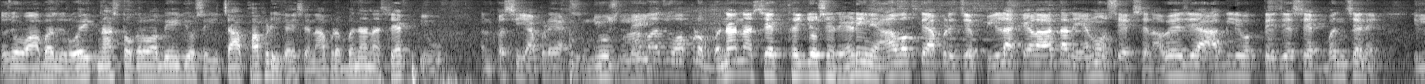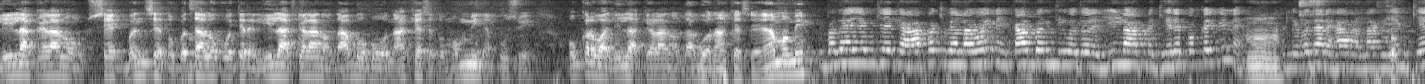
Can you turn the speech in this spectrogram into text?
તો જો આ બાજુ રોહિત નાસ્તો કરવા બેસી ગયો છે. એ ચા ફાફડી ખાય છે ને આપણે બનાના શેક પીવું. અને પછી આપણે ન્યૂઝ લઈ બાજુ આપણો બનાના શેક થઈ ગયો છે રેડી ને. આ વખતે આપણે જે પીળા કેળા હતા ને એનો શેક છે ને. હવે જે આગલી વખતે જે શેક બનશે ને એ લીલા કેળાનો શેક બનશે તો બધા લોકો અત્યારે લીલા કેળાનો દાબો બહુ નાખે છે. તો મમ્મીને પૂછવી ઉકરવા લીલા કેળાનો દાબો નાખે છે હે મમ્મી? બધા એમ કહે કે આ પકવેલા હોય ને કાર્બનથી વધારે લીલા આપણે ઘેરે પકાવી ને એટલે વધારે સારા લાગે. એમ કહે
